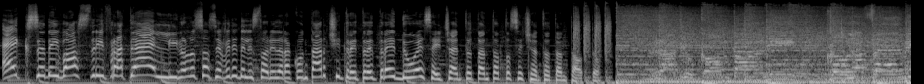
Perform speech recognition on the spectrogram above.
Ex dei vostri fratelli! Non lo so se avete delle storie da raccontarci 3332 688 688. Radio Company con la family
